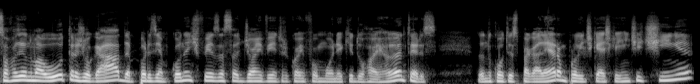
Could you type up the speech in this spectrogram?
só fazendo uma outra jogada, por exemplo, quando a gente fez essa joint venture com a Infomone aqui do Roy Hunters, dando contexto pra galera, um podcast que a gente tinha,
